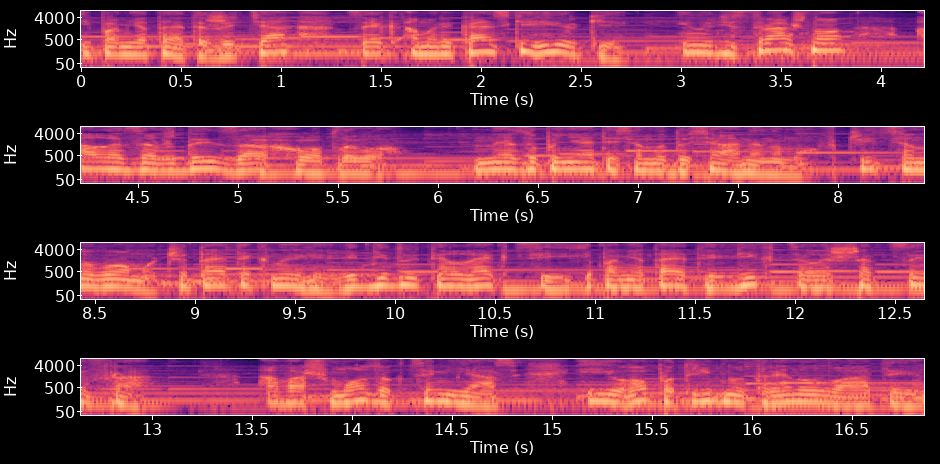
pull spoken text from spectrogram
І пам'ятайте, життя це як американські гірки. Іноді страшно, але завжди захопливо. Не зупиняйтеся на досягненому, вчіться новому, читайте книги, відвідуйте лекції і пам'ятайте, вік це лише цифра. А ваш мозок це м'яз, і його потрібно тренувати.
